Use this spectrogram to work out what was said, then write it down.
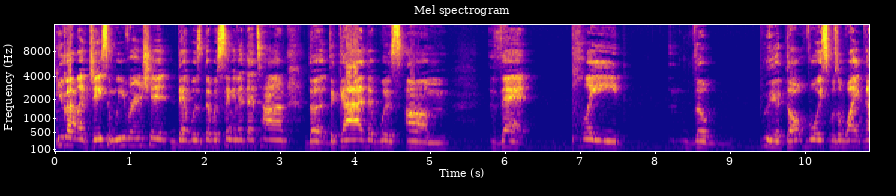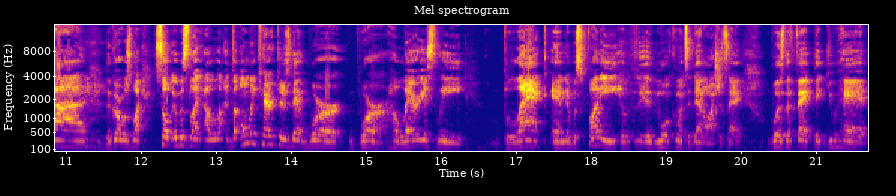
you got like Jason Weaver and shit that was that was singing at that time. The the guy that was um that played the the adult voice was a white guy. Mm-hmm. The girl was white. So it was like a lot. The only characters that were were hilariously black and it was funny. It, it more coincidental, I should say, was the fact that you had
